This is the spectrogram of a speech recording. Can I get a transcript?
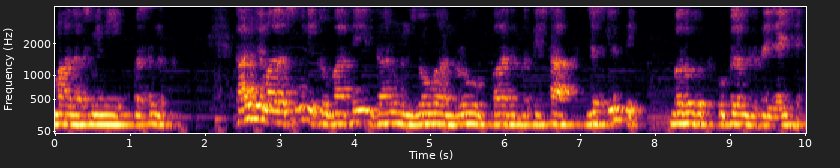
મહાલક્ષ્મીની પ્રસન્નતા. કારણ કે મા લક્ષ્મીની કૃપાથી ધન, યૌવન, રૂપ, પદ, પ્રતિષ્ઠા જસ કીર્તિ બધું જ ઉપલબ્ધ થઈ જાય છે.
